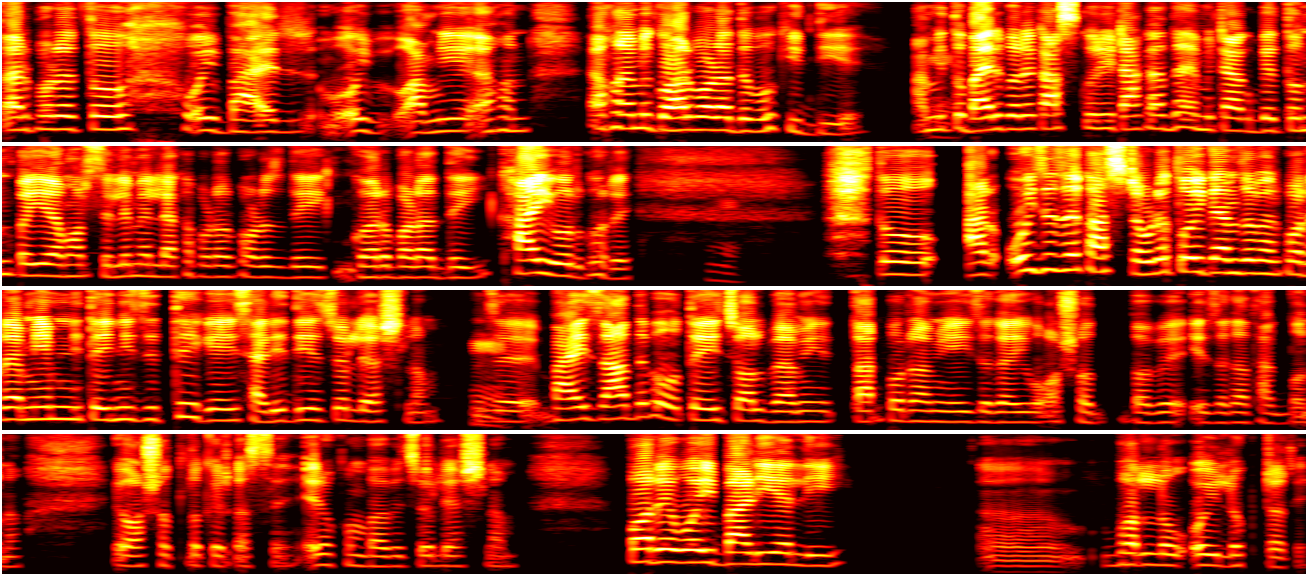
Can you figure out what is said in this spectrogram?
তারপরে তো ওই ভাইয়ের ওই আমি এখন এখন আমি ঘর ভাড়া দেবো কি দিয়ে? আমি তো বাইরে করে কাজ করি টাকা দেয় আমি টাকা বেতন পাই আমার ছেলে মেয়ের লেখাপড়ার খরচ দেই ঘর ভাড়া দেই খাই ওর ঘরে। তো আর ওই যে যে কাজটা ওটা তো ওই গ্যাঞ্জামের পরে আমি এমনিতেই নিজের থেকে এই শাড়ি দিয়ে চলে আসলাম। যে ভাই যা দেবে ওতেই চলবে আমি তারপরে আমি এই জায়গায় অসৎ ভাবে এই জায়গা থাকব না এই অসৎ লোকের কাছে এরকম ভাবে চলে আসলাম। পরে ওই বাড়িয়ালি বলল ওই লোকটারে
